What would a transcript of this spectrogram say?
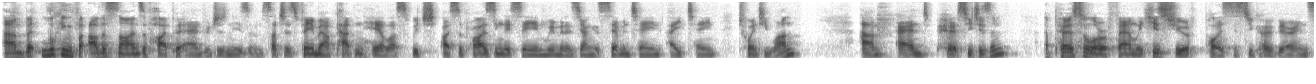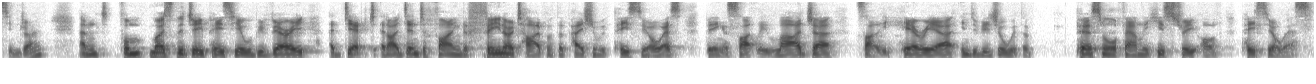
Um, but looking for other signs of hyperandrogenism, such as female pattern hair loss, which I surprisingly see in women as young as 17, 18, 21, um, and hirsutism, a personal or a family history of polycystic ovarian syndrome. And for most of the GPs here will be very adept at identifying the phenotype of the patient with PCOS being a slightly larger, slightly hairier individual with a personal or family history of PCOS.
